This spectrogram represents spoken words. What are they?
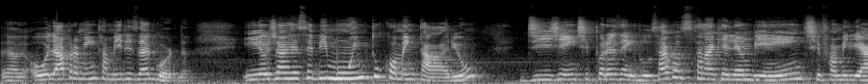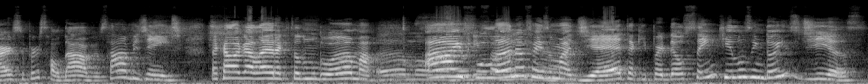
É, olhar pra mim, Tamires é gorda. E eu já recebi muito comentário de gente, por exemplo, sabe quando você tá naquele ambiente familiar super saudável, sabe, gente? Daquela galera que todo mundo ama. Amo. Ai, fulana fez uma dieta que perdeu 100 quilos em dois dias.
